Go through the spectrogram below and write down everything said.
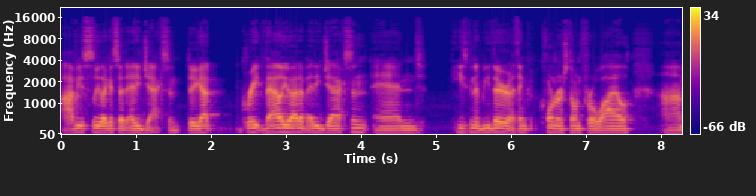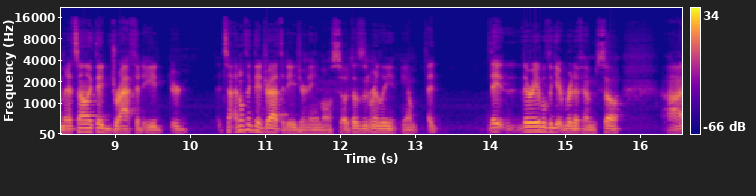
obviously, like I said, Eddie Jackson. They got great value out of Eddie Jackson, and he's going to be there. I think cornerstone for a while. Um, and it's not like they drafted Ad, or I don't think they drafted Adrian Amos, so it doesn't really, you know, they they're able to get rid of him. So uh, I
